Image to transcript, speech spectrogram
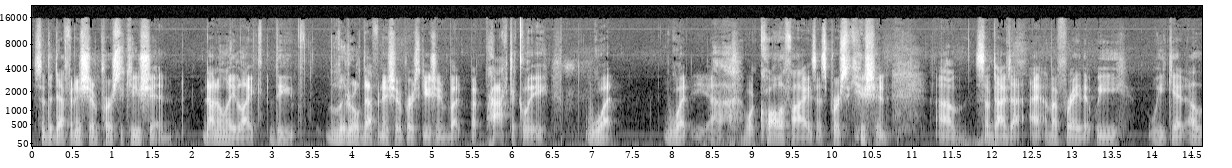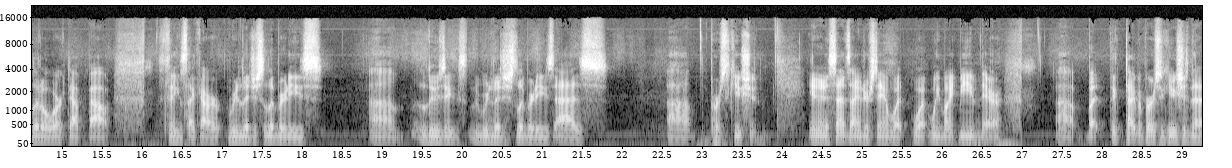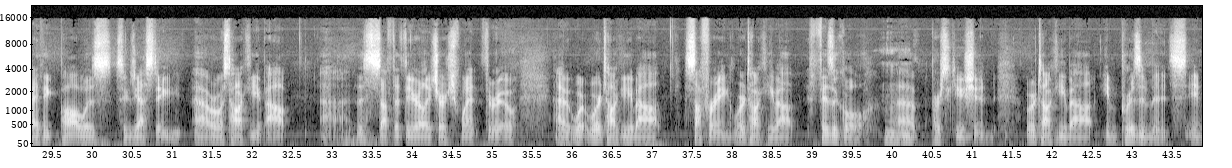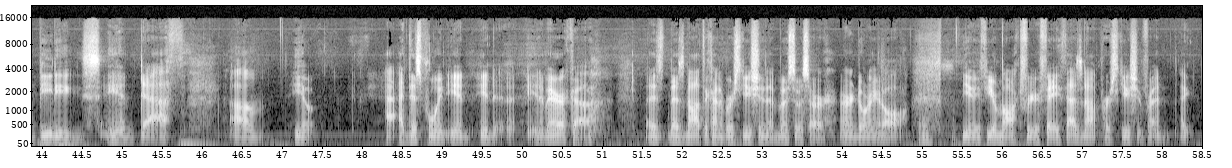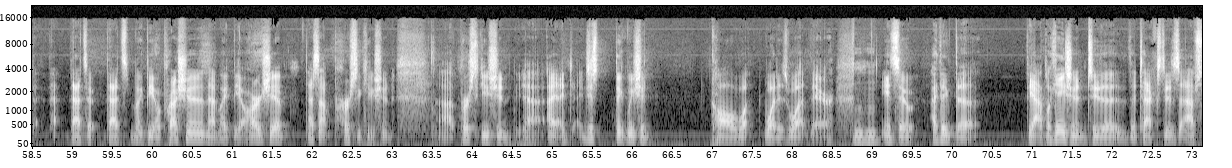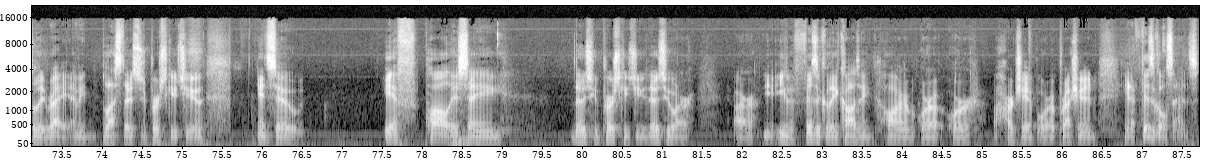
So the definition of persecution, not only like the literal definition of persecution, but but practically what what uh, what qualifies as persecution. Um, sometimes I, I'm afraid that we we get a little worked up about things like our religious liberties, um, losing religious liberties as uh, persecution. And in a sense, I understand what, what we might mean there. Uh, but the type of persecution that I think Paul was suggesting uh, or was talking about, uh, the stuff that the early church went through, uh, we're, we're, talking about suffering. We're talking about physical mm-hmm. Uh, persecution. We're talking about imprisonments and beatings and death um, you know, at, at, this point in in in America, that is, that's not the kind of persecution that most of us are are enduring at all. Yeah. You know, if you're mocked for your faith, that is not persecution, friend. Like that, that's a that's might be oppression, that might be a hardship. That's not persecution. Uh, persecution. Uh, I, I, just think we should call what what is what there. Mm-hmm. And so I think the the application to the the text is absolutely right. I mean, bless those who persecute you. And so, if Paul is saying those who persecute you, those who are are even physically causing harm or or hardship or oppression in a physical sense,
